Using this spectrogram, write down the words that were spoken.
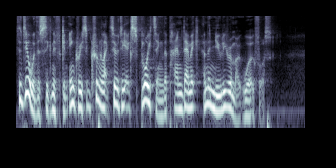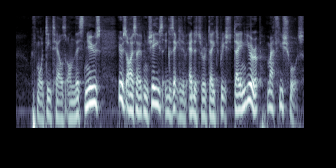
to deal with the significant increase in criminal activity exploiting the pandemic and the newly remote workforce. With more details on this news, here is ISMG's Executive Editor of Data Breach Today in Europe, Matthew Schwartz.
